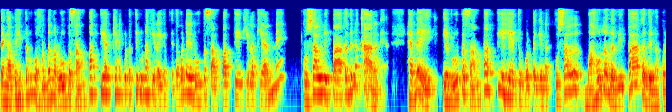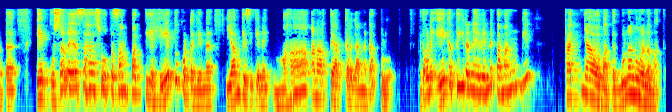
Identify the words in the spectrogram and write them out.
දැන් අපි හිතමුකෝ හොඳම රූප සම්පත්තියක් කෙනෙකුට තිබුණා කියලා. එතකොට ඒ රූප සම්පත්තිය කියලා කියන්නේ කුසල් විපාක දෙන කාරණය. හැබැයි ඒ රූප සම්පත්තිය හේතු කොටගෙන කුසල් බහුලව විපාක දෙනකොට ඒ කුසලය සහ රූප සම්පත්තිය හේතු කොටගෙන යම් කෙනෙක් මහා අනර්ථයක් කරගන්නටත් පුළුවන්. එතකොට ඒක තීරණය වෙන්නේ Tamange ප්‍රඥාව මත, ಗುಣ නුවණ මත.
